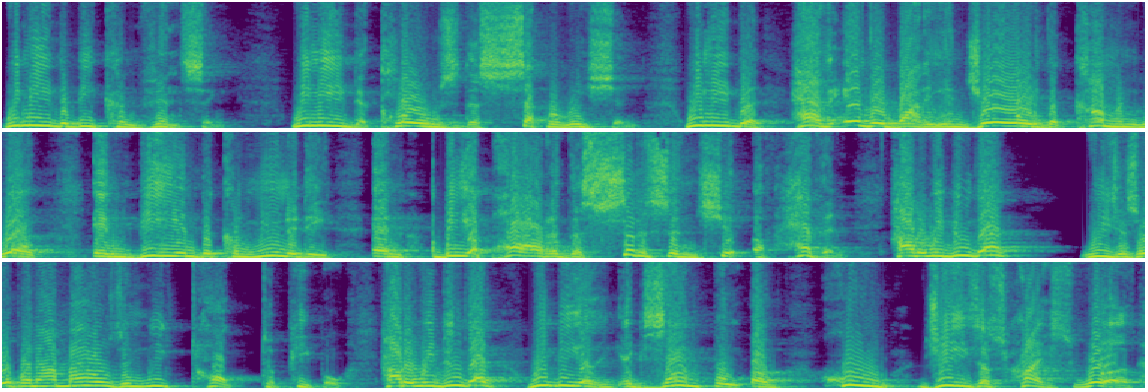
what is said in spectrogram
We need to be convincing. We need to close the separation. We need to have everybody enjoy the commonwealth and be in the community and be a part of the citizenship of heaven. How do we do that? We just open our mouths and we talk to people. How do we do that? We be an example of who Jesus Christ was.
